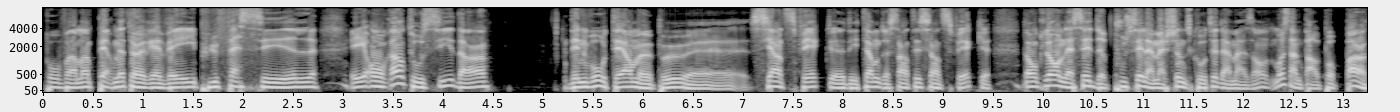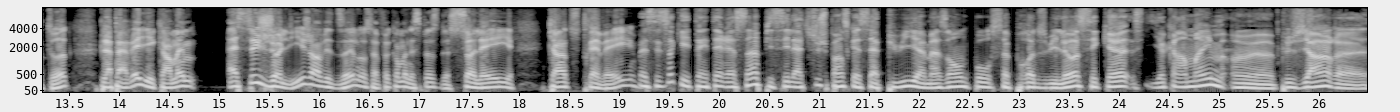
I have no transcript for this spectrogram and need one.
pour vraiment permettre un réveil plus facile. Et on rentre aussi dans des nouveaux termes un peu euh, scientifiques, des termes de santé scientifique. Donc là, on essaie de pousser la machine du côté d'Amazon. Moi, ça ne parle pas, pas en tout. Puis l'appareil est quand même assez joli, j'ai envie de dire. là. Ça fait comme une espèce de soleil quand tu te réveilles. Ben, c'est ça qui est intéressant, puis c'est là-dessus, je pense que s'appuie Amazon pour ce produit-là, c'est que il y a quand même plusieurs euh,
